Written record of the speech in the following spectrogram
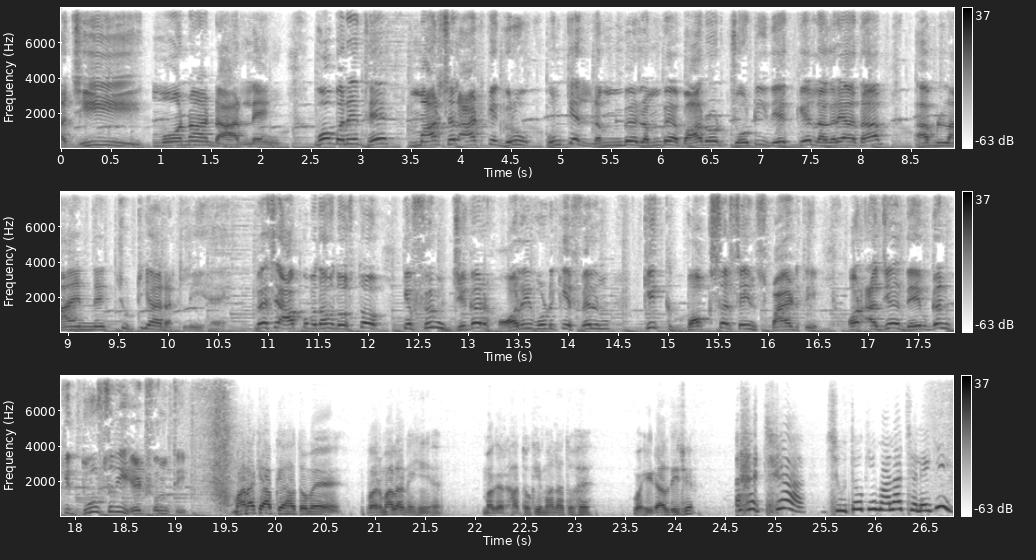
अजीत मोना डार्लिंग। वो बने थे मार्शल आर्ट के गुरु उनके लंबे लंबे बाल और चोटी देख के लग रहा था अब लाइन ने चुटिया रख ली है। वैसे आपको बताऊँ दोस्तों कि फ़िल्म जिगर हॉलीवुड की फ़िल्म किक बॉक्सर से इंस्पायर्ड थी और अजय देवगन की दूसरी हिट फ़िल्म थी। माना कि आपके हाथों में वरमाला नहीं है। मगर हाथों की माला तो है वही डाल दीजिए। अच्छा जूतों की माला चलेगी?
